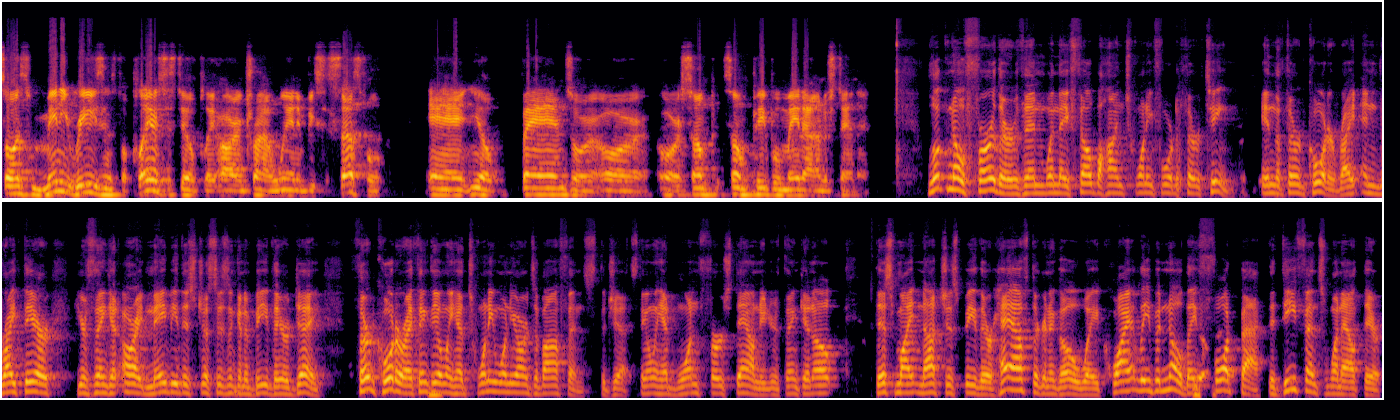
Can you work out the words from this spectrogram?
So it's many reasons for players to still play hard and try and win and be successful. And you know, fans or or or some some people may not understand that. Look no further than when they fell behind 24 to 13 in the third quarter, right? And right there, you're thinking, all right, maybe this just isn't going to be their day. Third quarter, I think they only had 21 yards of offense, the Jets. They only had one first down. And you're thinking, oh, this might not just be their half. They're going to go away quietly. But no, they fought back. The defense went out there,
